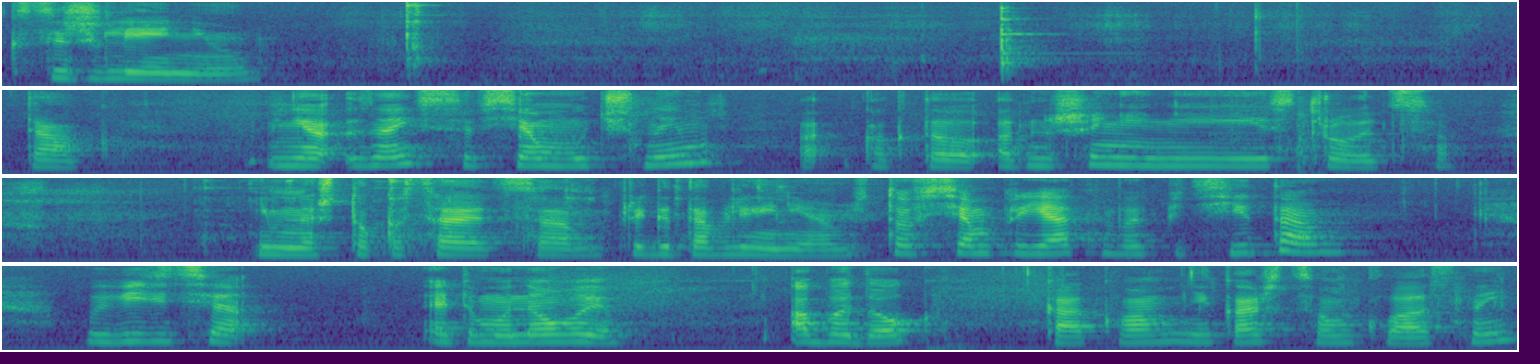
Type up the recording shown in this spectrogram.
К сожалению. Так, мне, знаете, совсем мучным а, как-то отношения не строятся. Именно что касается приготовления. Что всем приятного аппетита. Вы видите, это мой новый ободок. Как вам? Мне кажется, он классный.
